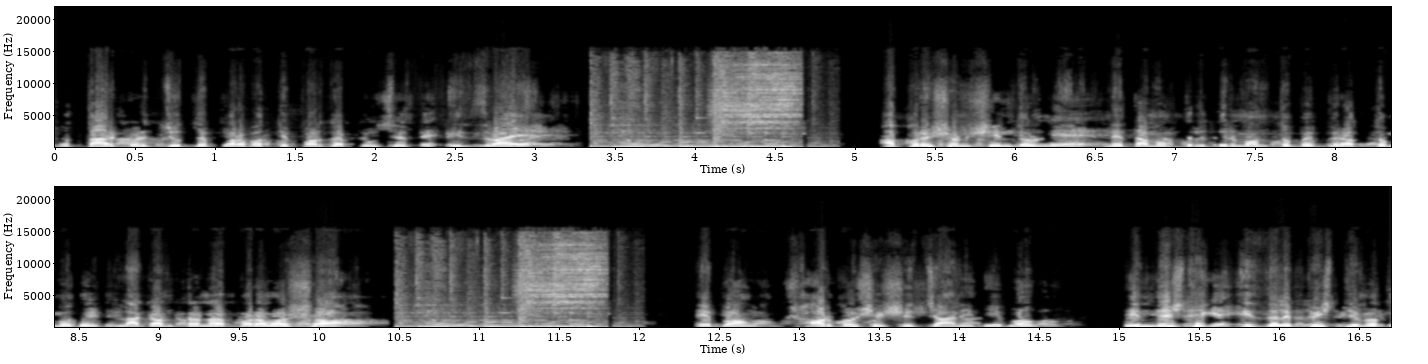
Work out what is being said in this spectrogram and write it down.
প্রত্যাহার করে যুদ্ধে পরবর্তী পর্যায়ে পৌঁছেছে ইসরায়েল। অপারেশন সিন্দুর নিয়ে নেতা মন্ত্রীদের মন্তব্যে বিরক্ত মোদীর লাগাম টানার পরামর্শ। এবং সর্বশেষে জানিয়ে দেব, তিন দেশ থেকে ইসরায়েলে বৃষ্টির মতো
